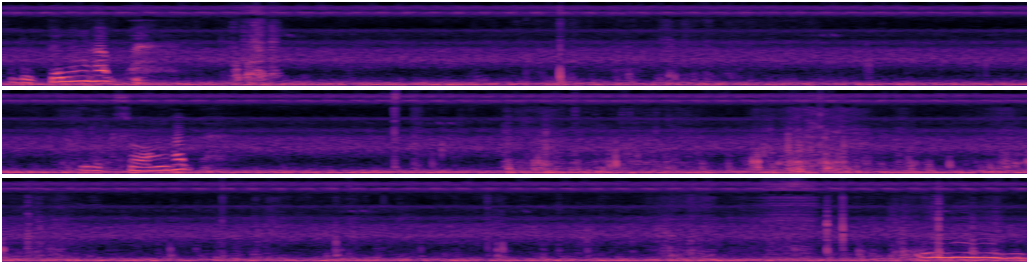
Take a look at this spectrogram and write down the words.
กระดูกตัวนึงครับกระดูกสองครับ อืม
